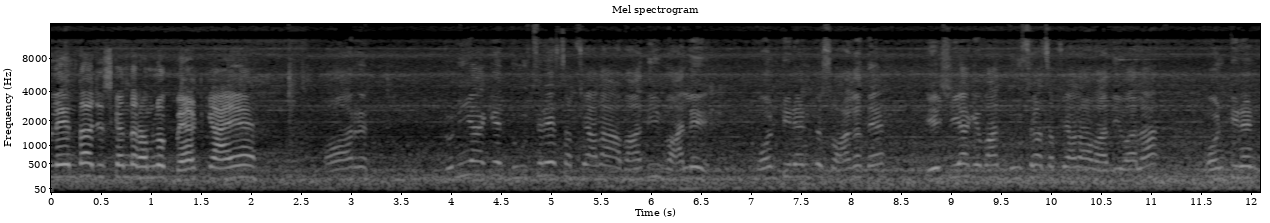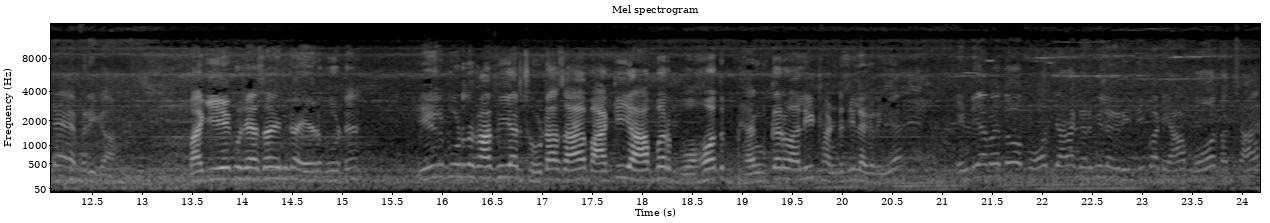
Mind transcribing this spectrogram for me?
प्लेन था जिसके अंदर हम लोग बैठ के आए हैं। और दुनिया के दूसरे सबसे ज़्यादा आबादी वाले कॉन्टिनेंट पे स्वागत है। एशिया के बाद दूसरा सबसे ज़्यादा आबादी वाला कॉन्टिनेंट है अफ्रीका। बाकी ये कुछ ऐसा इनका एयरपोर्ट है। एयरपोर्ट तो काफ़ी यार छोटा सा है। बाकी यहाँ पर बहुत भयंकर वाली ठंड सी लग रही है। इंडिया में तो बहुत ज़्यादा गर्मी लग रही थी बट यहाँ बहुत अच्छा है।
